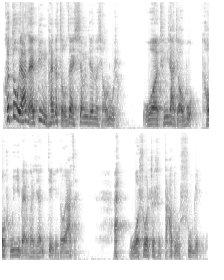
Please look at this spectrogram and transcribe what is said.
和豆芽仔并排的走在乡间的小路上，我停下脚步，掏出一百块钱递给豆芽仔。哎，我说这是打赌输给你的。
